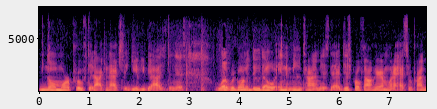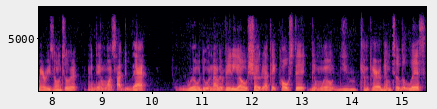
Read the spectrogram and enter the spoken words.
no more proof that I can actually give you guys than this. What we're going to do though in the meantime is that this profile here, I'm going to add some primaries onto it. And then once I do that, we'll do another video, show that they posted. Then we'll you compare them to the list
